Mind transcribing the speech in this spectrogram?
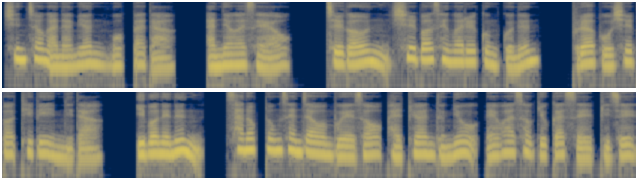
신청 안 하면 못 받아. 안녕하세요. 즐거운 실버 생활을 꿈꾸는 브라보 실버 TV입니다. 이번에는 산업통상자원부에서 발표한 등유 애화석유가스 LPG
